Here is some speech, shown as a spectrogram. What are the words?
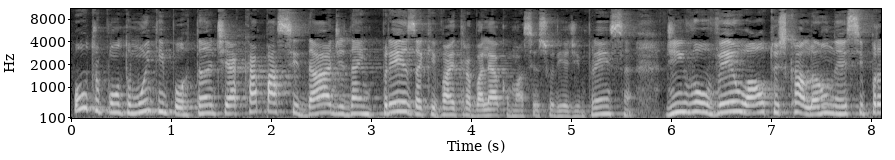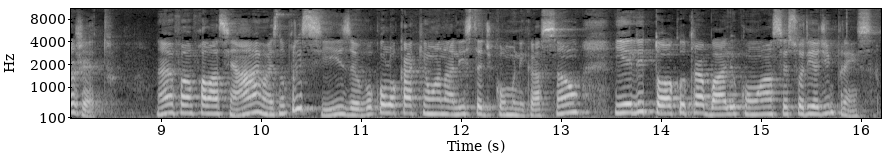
Outro ponto muito importante é a capacidade da empresa que vai trabalhar como assessoria de imprensa de envolver o alto escalão nesse projeto. Né? Vão falar assim, ah, mas não precisa, eu vou colocar aqui um analista de comunicação e ele toca o trabalho com a assessoria de imprensa.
